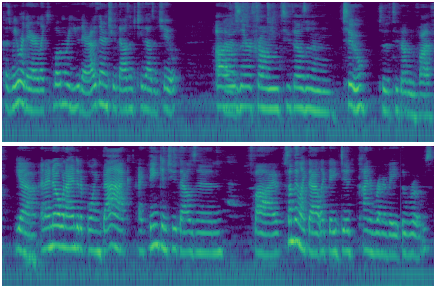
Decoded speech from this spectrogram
because we were there. Like when were you there? I was there in 2000 to 2002. I um, was there from 2002 to 2005. Yeah, and I know when I ended up going back, I think in 2005, something like that, like they did kind of renovate the rooms.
